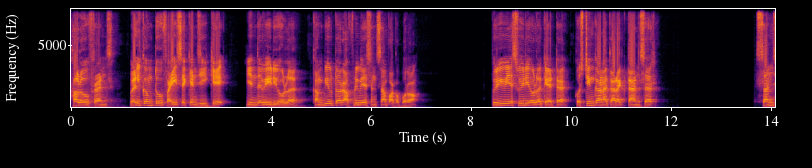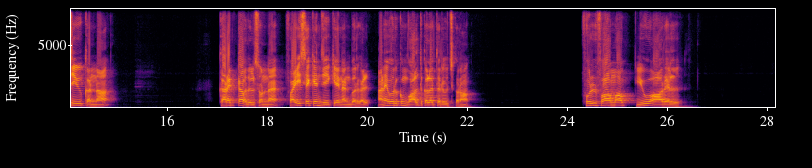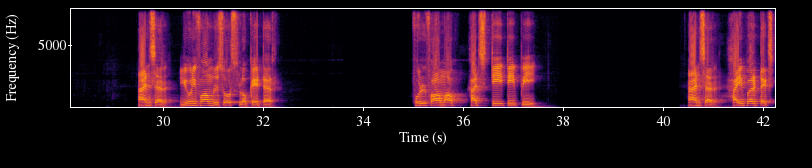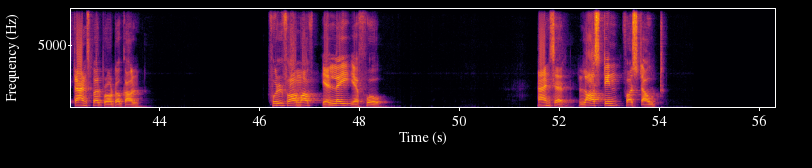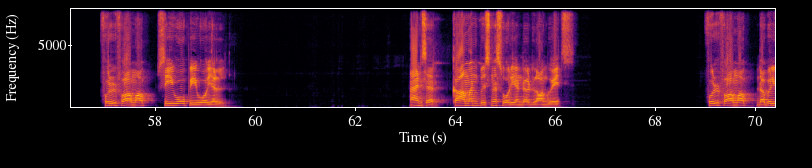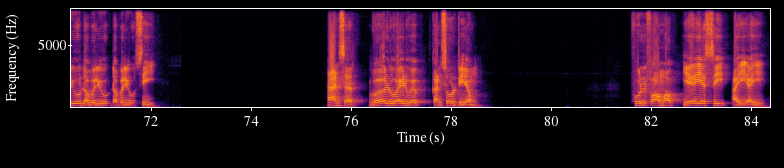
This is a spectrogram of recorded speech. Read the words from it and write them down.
Hello friends welcome to five second GK இந்த வீடியோவில் computer abbreviations தான் பார்க்க போகிறோம் ப்ரீவியஸ் வீடியோவில் கேட்ட கொஸ்டின்கான கரெக்ட் ஆன்சர் சஞ்சீவ் கண்ணா. கரெக்டாக பதில் சொன்ன ஃபைவ் செகண்ட் ஜிகே நண்பர்கள் அனைவருக்கும் வாழ்த்துக்களை தெரிவிச்சுக்கிறோம். Full form of URL Answer Uniform Resource Locator. Full form of HTTP Answer Hypertext Transfer Protocol. Full form of LIFO Answer Last in first out full form of COBOL. Answer Common Business Oriented Language. Full form of WWWC. Answer World Wide Web Consortium. Full form of ASCII.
